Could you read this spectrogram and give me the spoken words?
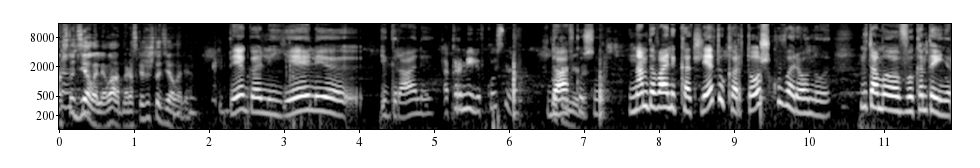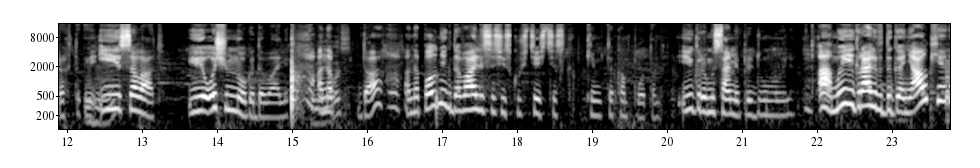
А что делали? Ладно, расскажи, что делали. Бегали, ели, играли. А кормили вкусно? да, кормили? вкусно. Нам давали котлету, картошку вареную, ну там э, в контейнерах такие, и салат. И очень много давали. Что, А на- да, а на полдник давали сосиску в тесте с каким-то компотом. Игры мы сами придумывали. А, мы играли в догонялки,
